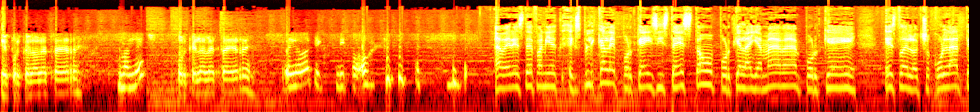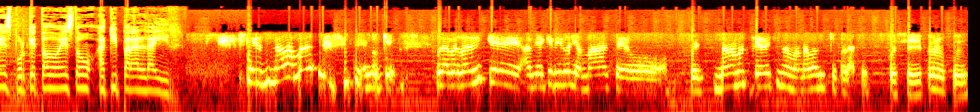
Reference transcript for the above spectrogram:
¿Y por qué la letra R? ¿Mandé? ¿Por qué la letra R? Luego te explico. A ver, Stephanie, explícale por qué hiciste esto, por qué la llamada, por qué esto de los chocolates, por qué todo esto aquí para Aldair. Pues nada más. Lo que, la verdad es que había querido llamar, pero pues nada más quería ver si me mandaban los chocolates. Pues sí, pero pues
